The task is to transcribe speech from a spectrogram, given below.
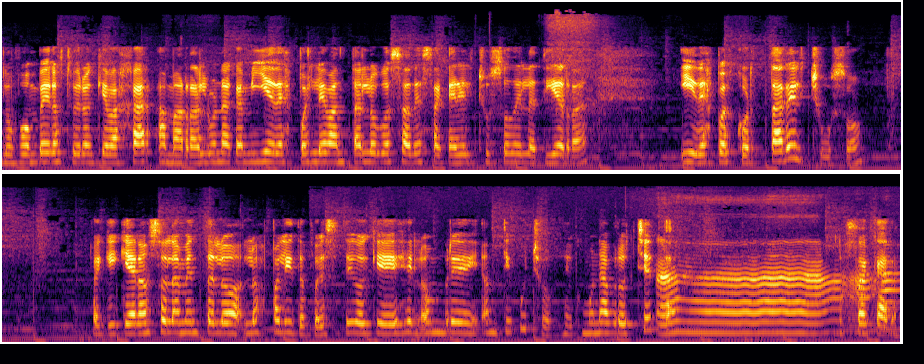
los bomberos tuvieron que bajar, amarrarle una camilla y después levantarlo, cosa de sacar el chuzo de la tierra y después cortar el chuzo para que quedaran solamente lo- los palitos. Por eso te digo que es el hombre anticucho, es como una brocheta. Ah. Lo sacaron.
